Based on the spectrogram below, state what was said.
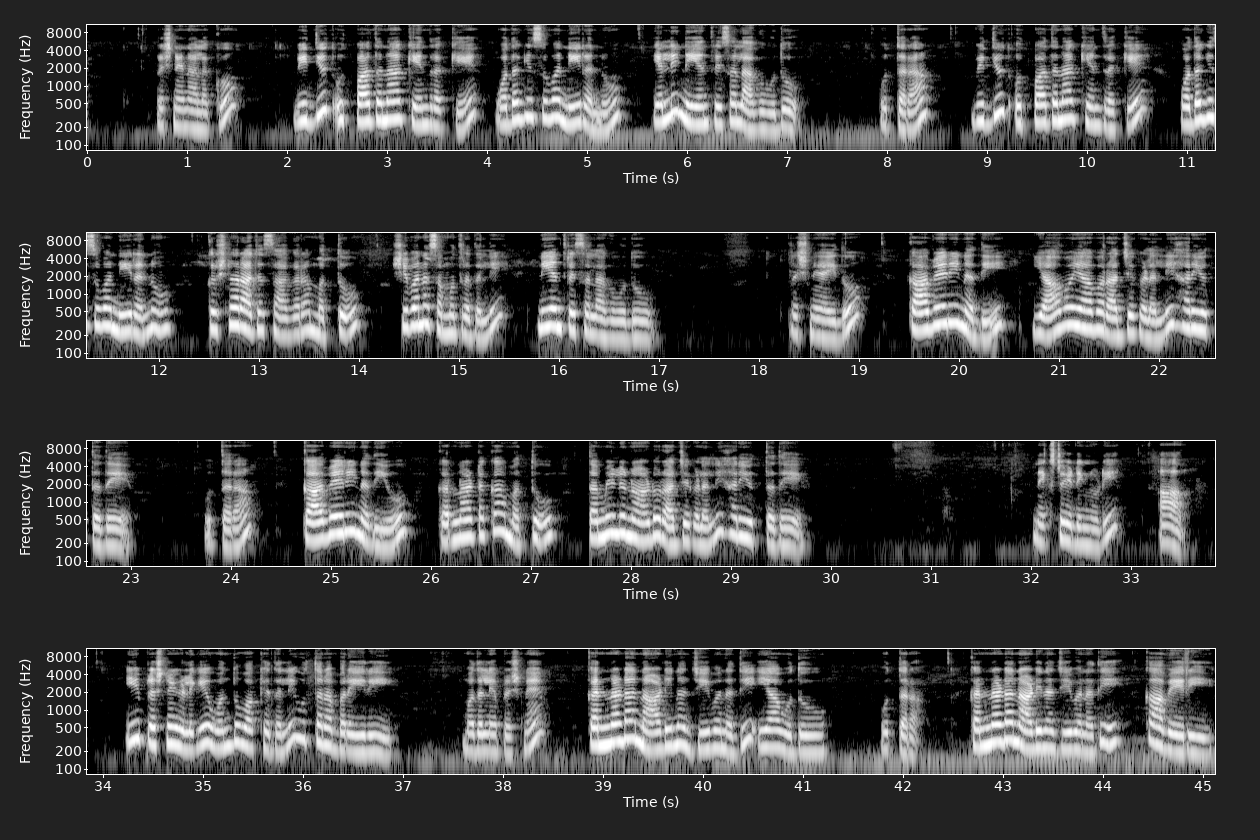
ಪ್ರಶ್ನೆ ನಾಲ್ಕು ವಿದ್ಯುತ್ ಉತ್ಪಾದನಾ ಕೇಂದ್ರಕ್ಕೆ ಒದಗಿಸುವ ನೀರನ್ನು ಎಲ್ಲಿ ನಿಯಂತ್ರಿಸಲಾಗುವುದು? ಉತ್ತರ, ವಿದ್ಯುತ್ ಉತ್ಪಾದನಾ ಕೇಂದ್ರಕ್ಕೆ ಒದಗಿಸುವ ನೀರನ್ನು ಕೃಷ್ಣರಾಜಸಾಗರ ಮತ್ತು ಶಿವನ ಸಮುದ್ರದಲ್ಲಿ ನಿಯಂತ್ರಿಸಲಾಗುವುದು. ಪ್ರಶ್ನೆ ಐದು, ಕಾವೇರಿ ನದಿ ಯಾವ ಯಾವ ರಾಜ್ಯಗಳಲ್ಲಿ ಹರಿಯುತ್ತದೆ? ಉತ್ತರ, ಕಾವೇರಿ ನದಿಯು ಕರ್ನಾಟಕ ಮತ್ತು ತಮಿಳುನಾಡು ರಾಜ್ಯಗಳಲ್ಲಿ ಹರಿಯುತ್ತದೆ. ನೆಕ್ಸ್ಟ್ ಹೆಡಿಂಗ್ ನೋಡಿ. ಆ, ಈ ಪ್ರಶ್ನೆಗಳಿಗೆ ಒಂದು ವಾಕ್ಯದಲ್ಲಿ ಉತ್ತರ ಬರೆಯಿರಿ. ಮೊದಲನೇ ಪ್ರಶ್ನೆ, ಕನ್ನಡ ನಾಡಿನ ಜೀವನದಿ ಯಾವುದು? ಉತ್ತರ, ಕನ್ನಡ ನಾಡಿನ ಜೀವನದಿ ಕಾವೇರಿ.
